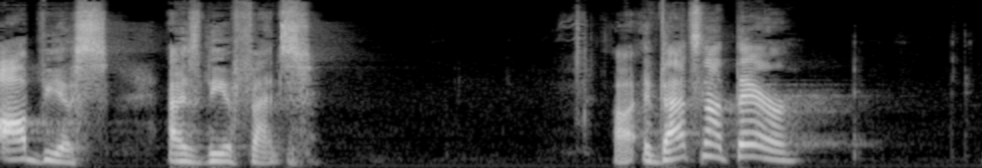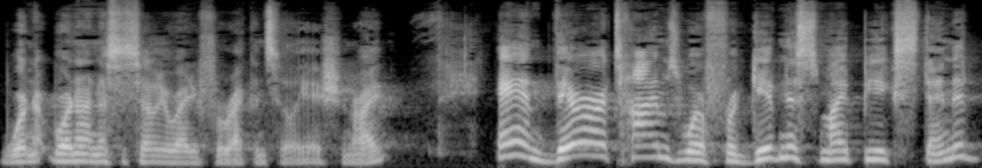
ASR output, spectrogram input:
obvious as the offense. Uh, if that's not there, we're not, we're not necessarily ready for reconciliation, right? And there are times where forgiveness might be extended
